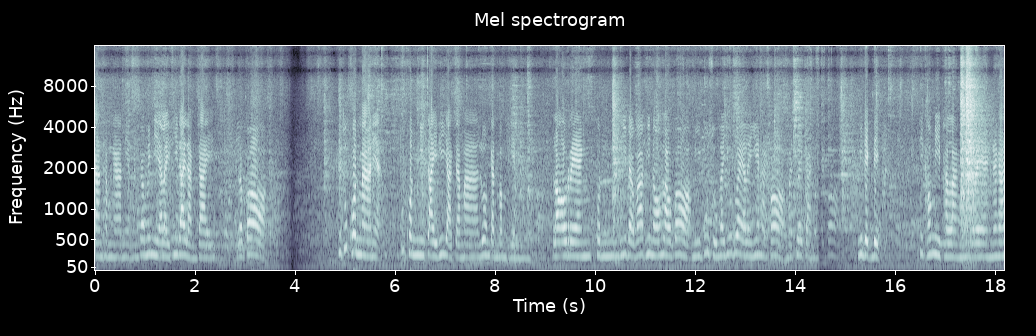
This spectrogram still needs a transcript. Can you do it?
การทำงานเนี่ยมันก็ไม่มีอะไรที่ได้ดังใจ แล้วก็คือทุกคนมาเนี่ย ทุกคนมีใจที่อยากจะมาร่วมกันบำเพ็ญ เราเอาแรงคนที่แบบว่าพี่น้องเราก็มีผู้สูงอายุด้วยอะไรเงี้ยค่ะก็มาช่วยกันก็มีเด็กๆที่เขามีพลังมีแรงนะคะ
